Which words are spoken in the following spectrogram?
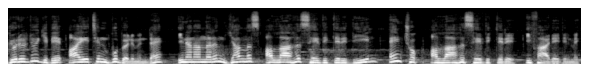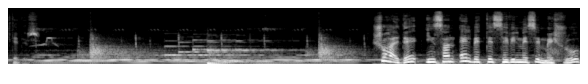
Görüldüğü gibi ayetin bu bölümünde inananların yalnız Allah'ı sevdikleri değil, en çok Allah'ı sevdikleri ifade edilmektedir. Şu halde insan elbette sevilmesi meşru,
